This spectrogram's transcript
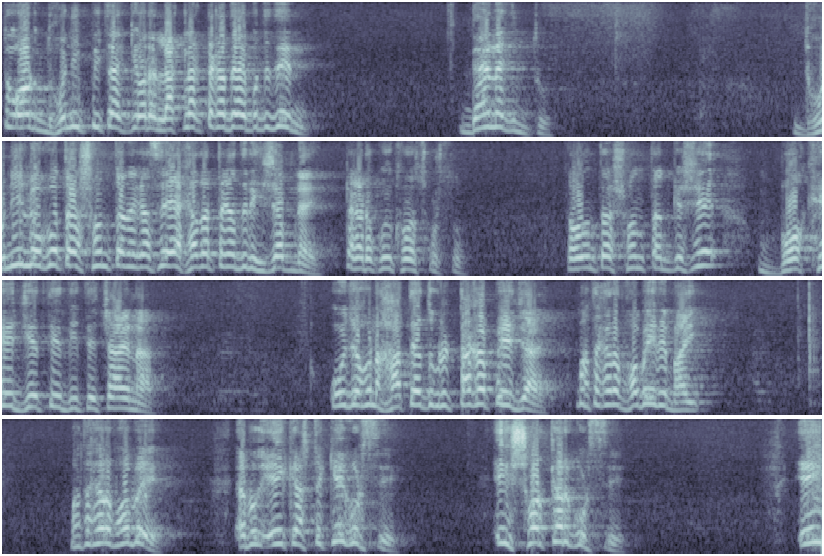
তো ওর ধনী পিতা কি ওরা লাখ লাখ টাকা দেয় প্রতিদিন? দেয় না কিন্তু। ধনী লোকও তার সন্তানের কাছে এক হাজার টাকা দিয়ে হিসাব নেয়, টাকাটা কই খরচ করছ? তখন তার সন্তানকে সে বখে যেতে দিতে চায় না। ও যখন হাতে এতগুলো টাকা পেয়ে যায়, মাথা খারাপ হবেই রে ভাই। মাথা খারাপ হবে। এবং এই কাজটা কে করছে? এই সরকার করছে। এই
